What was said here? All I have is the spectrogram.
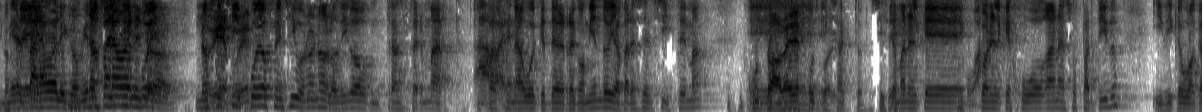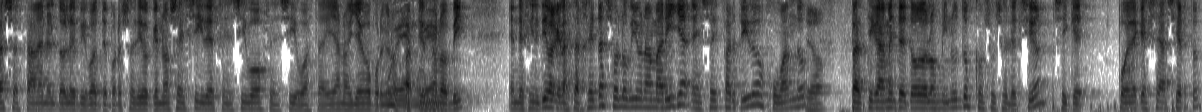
No Mira el parabólico, mira el sé si parabólico. fue- no sé si fue ofensivo, no, no, lo digo Transfermarkt, Ah, página vale. web que te recomiendo y aparece el sistema. Junto a BD Fútbol. Exacto, sistema en el que, con el que jugó Ghana esos partidos y vi que Wakaso estaba en el doble pivote. Por eso digo que no sé si defensivo o ofensivo, hasta ahí ya no llego porque Muy los bien, partidos no los vi. En definitiva, que las tarjetas solo vi una amarilla en seis partidos jugando Yo- prácticamente todos los minutos con su selección, así que puede que sea cierto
